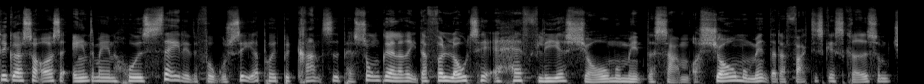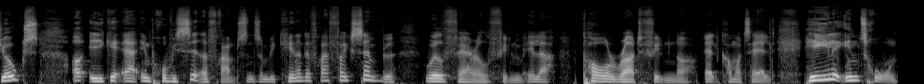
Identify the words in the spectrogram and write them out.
Det gør så også, at Ant-Man hovedsageligt fokuserer på et begrænset persongalleri, der får lov til at have flere sjove momenter sammen, og sjove momenter, der faktisk er skrevet som jokes, og ikke er improviseret frem, sådan som vi kender det fra for eksempel Will Ferrell-film, eller Paul Rudd-film, når alt kommer til alt. Hele introen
